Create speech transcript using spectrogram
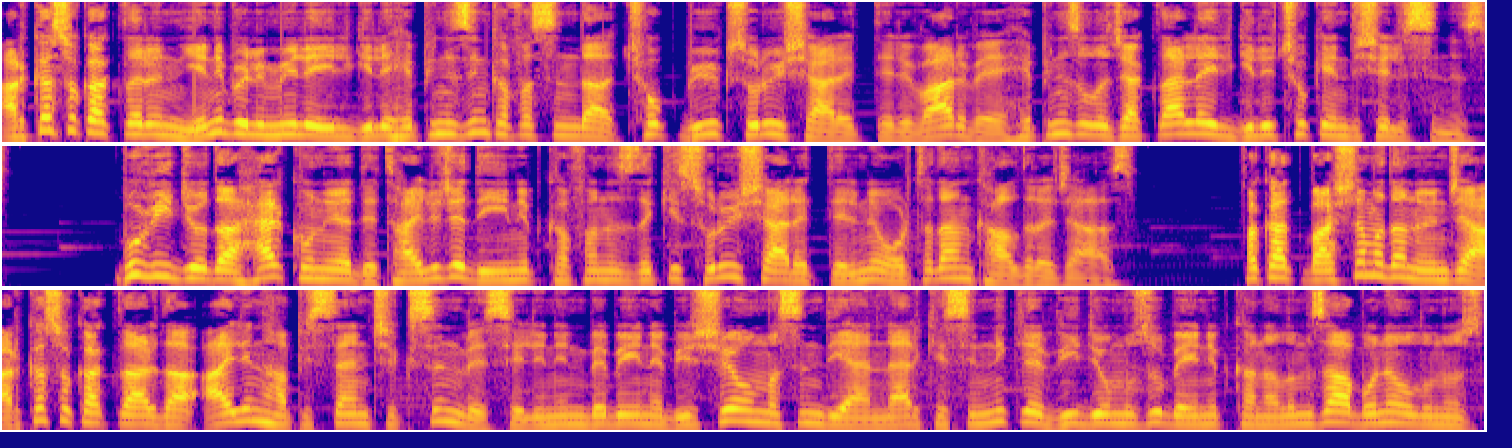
Arka Sokakların yeni bölümüyle ilgili hepinizin kafasında çok büyük soru işaretleri var ve hepiniz olacaklarla ilgili çok endişelisiniz. Bu videoda her konuya detaylıca değinip kafanızdaki soru işaretlerini ortadan kaldıracağız. Fakat başlamadan önce arka sokaklarda Aylin hapisten çıksın ve Selin'in bebeğine bir şey olmasın diyenler kesinlikle videomuzu beğenip kanalımıza abone olunuz.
